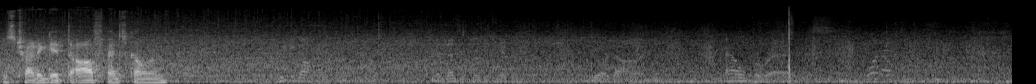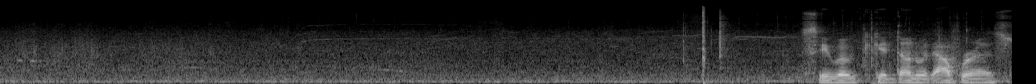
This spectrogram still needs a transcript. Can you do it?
Let's try to get the offense going. See what we can get done with Alvarez.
